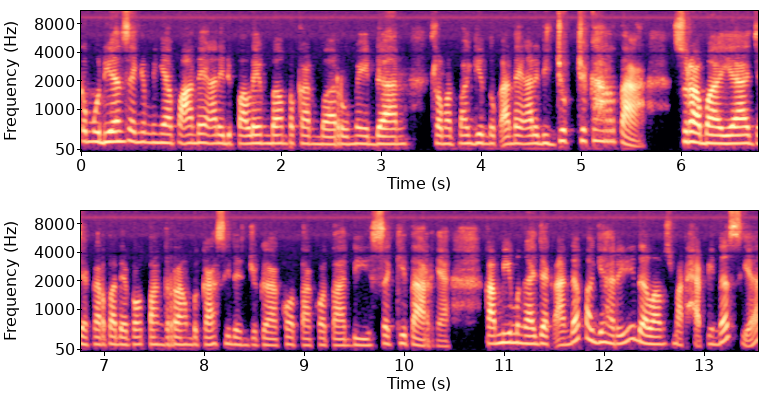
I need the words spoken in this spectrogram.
Kemudian saya ingin menyapa Anda yang ada di Palembang, Pekanbaru, Medan. Selamat pagi untuk Anda yang ada di Yogyakarta. Surabaya, Jakarta, Depok, Tangerang, Bekasi, dan juga kota-kota di sekitarnya. Kami mengajak Anda pagi hari ini dalam Smart Happiness ya,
